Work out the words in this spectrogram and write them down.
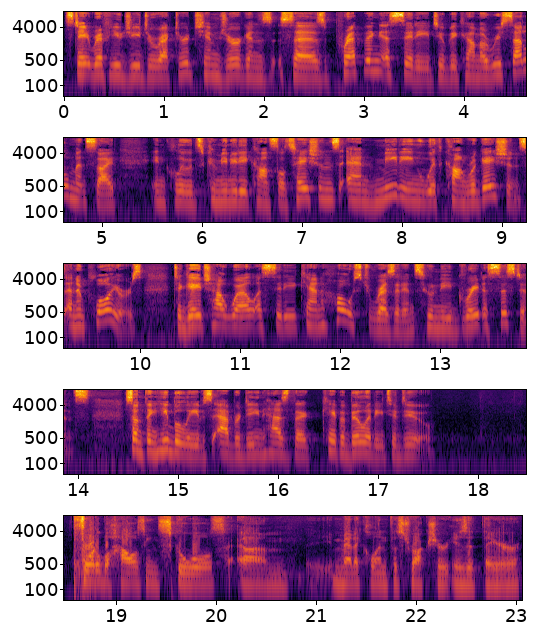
State Refugee Director Tim Jurgens says prepping a city to become a resettlement site includes community consultations and meeting with congregations and employers to gauge how well a city can host residents who need great assistance, something he believes Aberdeen has the capability to do affordable housing, schools, um, medical infrastructure, is it there?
